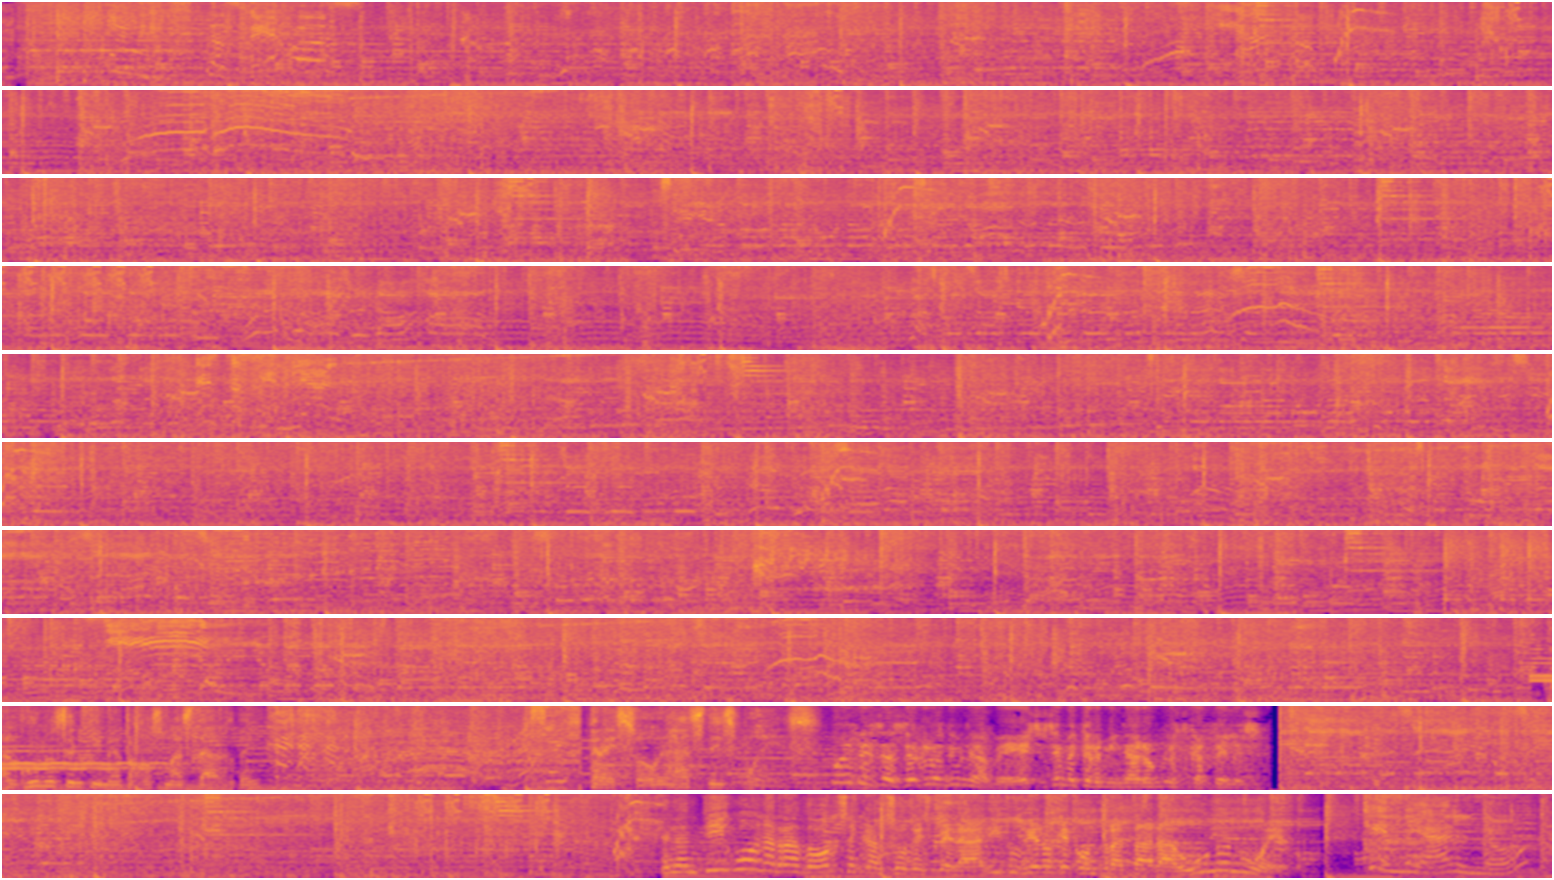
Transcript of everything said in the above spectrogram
Algunos centímetros más tarde... Tres horas después... Puedes hacerlo de una vez, se me terminaron los carteles. El antiguo narrador se cansó de esperar y tuvieron que contratar a uno nuevo. Genial, ¿no?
